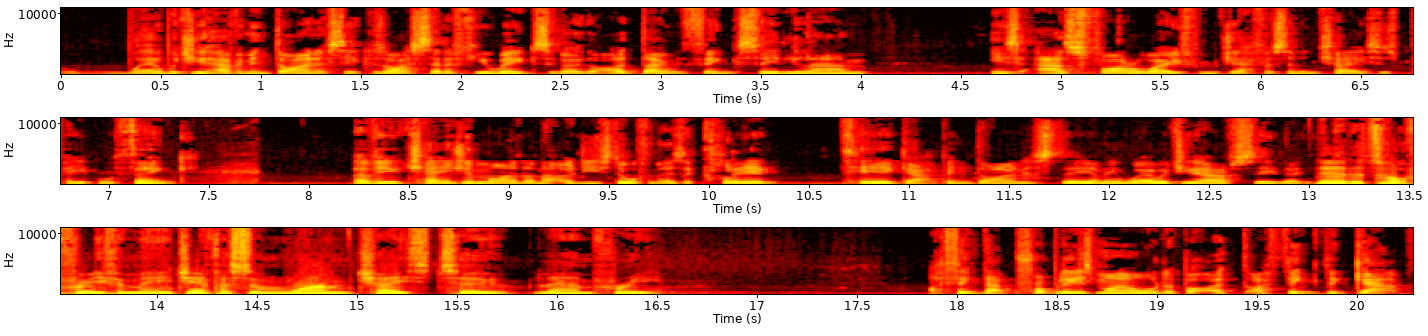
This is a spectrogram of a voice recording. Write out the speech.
Where would you have him in Dynasty? Because I said a few weeks ago that I don't think CeeDee Lamb is as far away from Jefferson and Chase as people think. Have you changed your mind on that, or do you still think there's a clear tier gap in Dynasty? I mean, where would you have CD? They're the top three for me. Jefferson one, Chase two, Lamb three. I think that probably is my order, but I, I think the gap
